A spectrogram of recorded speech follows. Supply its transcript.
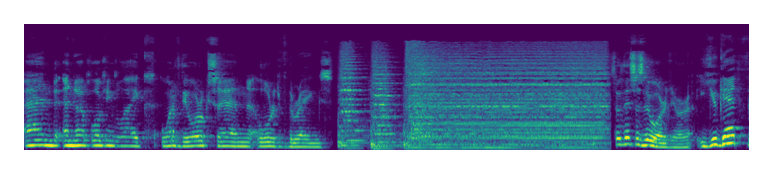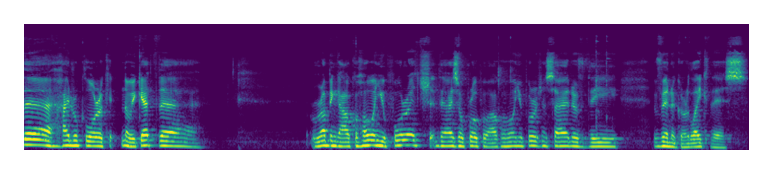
and end up looking like one of the orcs in Lord of the Rings. So this is the order. You get the hydrochloric, no, you get the rubbing alcohol and you pour it, the isopropyl alcohol, and you pour it inside of the vinegar like this.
